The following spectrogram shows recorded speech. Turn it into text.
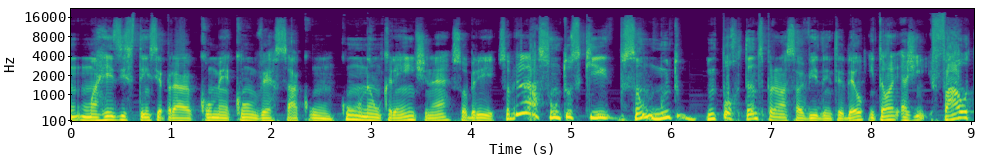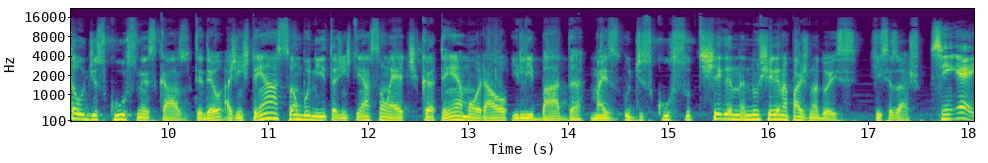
um- uma resistência pra come- conversar com, com um não crente, né? Sobre, sobre assuntos que são muito importantes pra nossa vida, entendeu? Então a gente falta o discurso nesse caso, entendeu? A gente tem a ação bonita, a gente tem a ação ética, tem a moral ilibada, mas o discurso chega, na- não chega na página 2. O que vocês acham? Sim, é,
